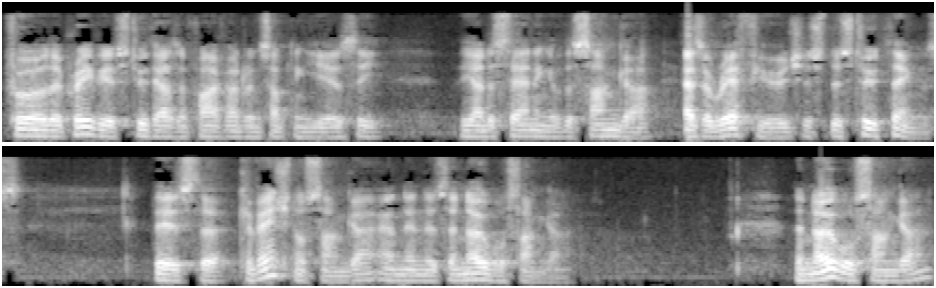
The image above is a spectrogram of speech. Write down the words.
for the previous 2,500 and something years, the, the understanding of the Sangha as a refuge is there's two things. There's the conventional Sangha and then there's the noble Sangha. The noble Sangha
